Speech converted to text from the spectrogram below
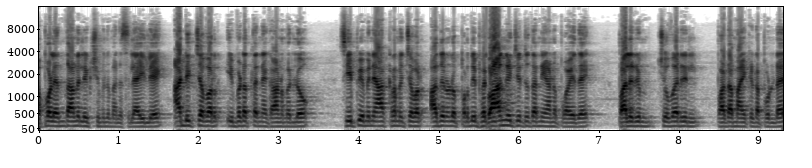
അപ്പോൾ എന്താണ് ലക്ഷ്യമെന്ന് മനസ്സിലായില്ലേ? അടിച്ചവർ ഇവിടെ തന്നെ കാണുമല്ലോ. സി പി എമ്മിനെ ആക്രമിച്ചവർ അതിനുള്ള പ്രതിഫലം വാങ്ങിച്ചിട്ട് തന്നെയാണ് പോയത്. പലരും ചുവരിൽ പടമായി കിടപ്പുണ്ട്.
